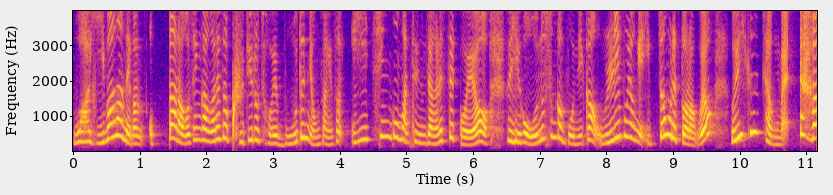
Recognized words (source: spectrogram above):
와 이만한 애가 없다라고 생각을 해서 그 뒤로 저의 모든 영상에서 이 친구만 등장을 했을 거예요. 근데 얘가 어느 순간 보니까 올리브영에 입점을 했더라고요. 으이그 정말.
